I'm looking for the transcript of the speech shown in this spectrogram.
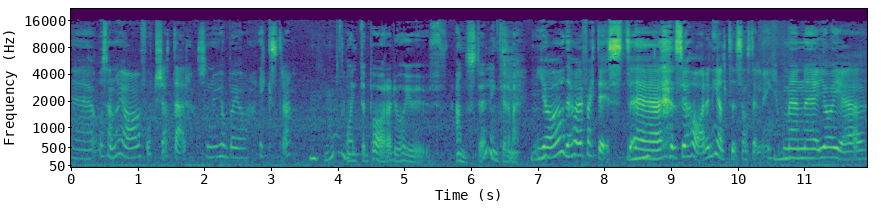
Eh, och sen har jag fortsatt där. Så nu jobbar jag extra. Och inte bara, du har ju anställning till och med. Ja, det har jag faktiskt. Eh, så jag har en heltidsanställning. Men eh, jag är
